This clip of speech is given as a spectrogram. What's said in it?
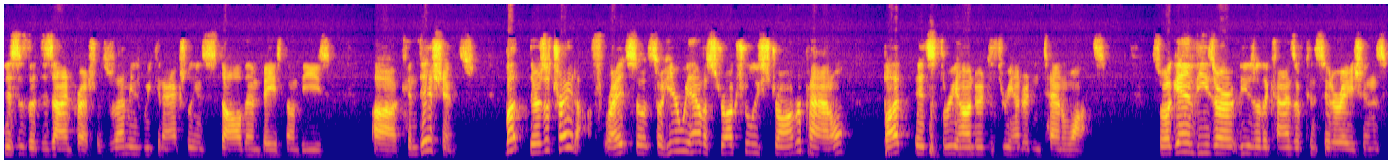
This is the design pressure. So that means we can actually install them based on these uh, conditions. But there's a trade-off, right? So so here we have a structurally stronger panel, but it's 300 to 310 watts. So again, these are these are the kinds of considerations.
